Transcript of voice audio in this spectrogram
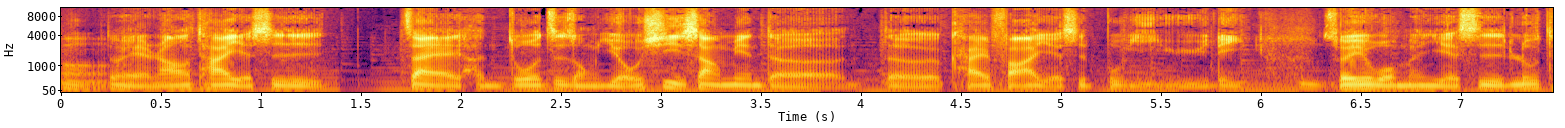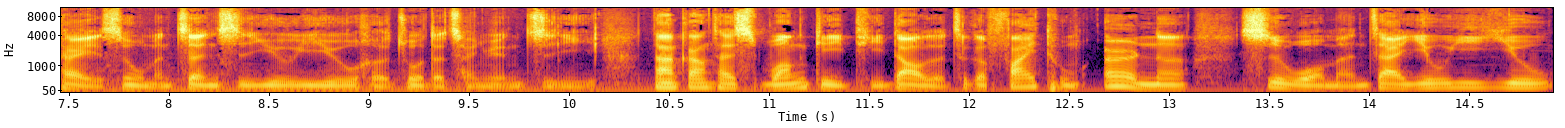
嗯，对，然后它也是。在很多这种游戏上面的的开发也是不遗余力，所以我们也是 Lutai 也是我们正式 UEU 合作的成员之一。那刚才 Swanky 提到的这个 Fightum 二呢，是我们在 UEU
